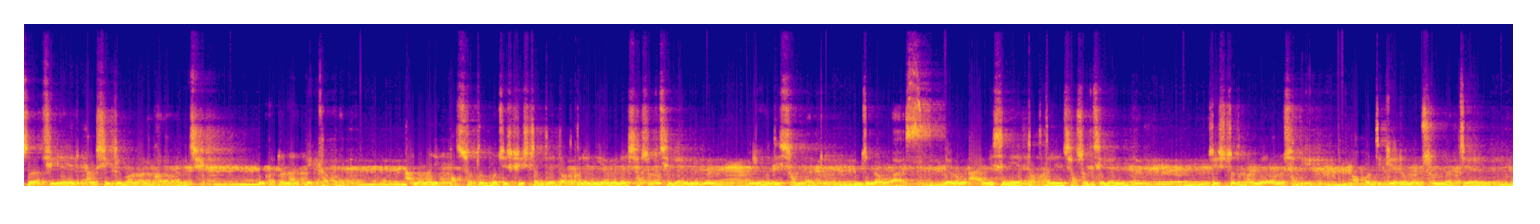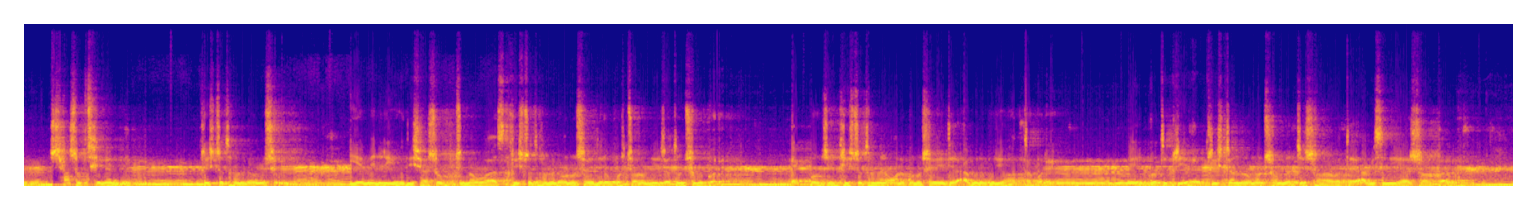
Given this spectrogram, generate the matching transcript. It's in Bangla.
সূরা ফিলের আংশিকে বর্ণনা করা হয়েছে। ঘটনার প্রেক্ষাপট, আনুমানিক পাঁচশত পঁচিশ খ্রিস্টাব্দে তৎকালীন ইয়েমেনের শাসক ছিলেন ইহুদি সম্রাট জুনওয়াস এবং আবিসিনিয়ার তৎকালীন শাসক ছিলেন খ্রিস্ট ধর্মের অনুসারী। অপরদিকে রোমান সাম্রাজ্যের শাসক ছিলেন খ্রিস্ট ধর্মের অনুসারী। ইয়েমেনের ইহুদি শাসক জুনওয়াস খ্রিস্ট ধর্মের অনুসারীদের উপর চরম নির্যাতন শুরু করে। এক পর্যায়ে খ্রিস্ট ধর্মের অনেক অনুসারীদের আগুনে পুড়িয়ে হত্যা করে। এর প্রতিক্রিয়ায় খ্রিস্টান রোমান সাম্রাজ্যের সহায়তায় আবিসিনিয়ার সরকার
